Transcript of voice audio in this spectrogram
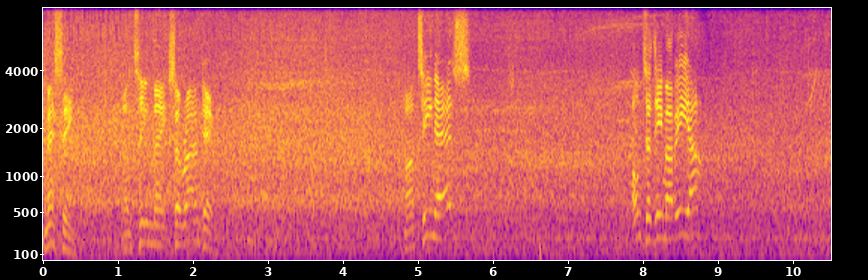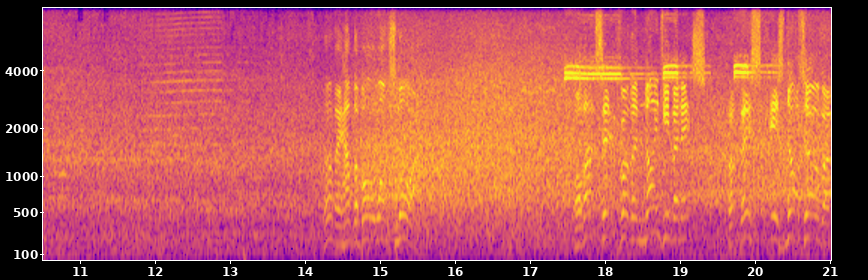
Messi and teammates around him. Martinez. On to Di Maria. Well, they have the ball once more. Well, that's it for the 90 minutes, but this is not over,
